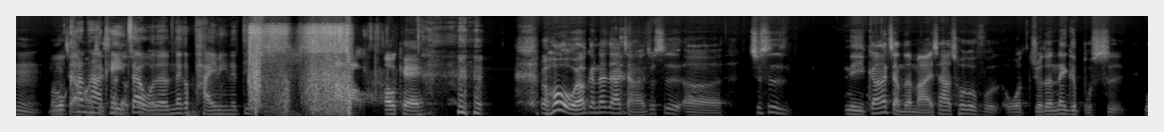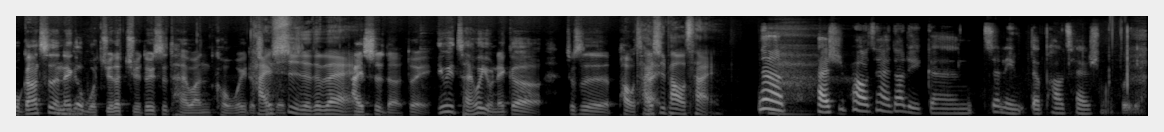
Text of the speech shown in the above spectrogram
嗯，我看他可以在我的那个排名的第几。好，OK。然后我要跟大家讲的就是，呃，就是你刚刚讲的马来西亚臭豆腐，我觉得那个不是。我刚刚吃的那个，我觉得绝对是台湾口味的。台式的，对不对？台式的，对，因为才会有那个就是泡菜。台式泡菜。那台式泡菜到底跟这里的泡菜有什么不一样？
